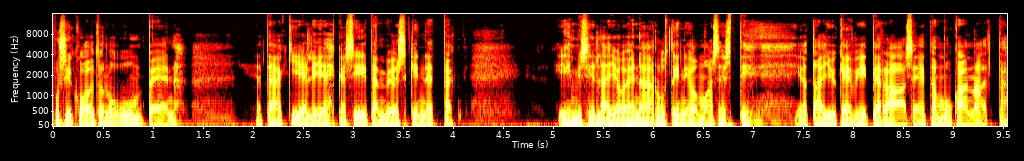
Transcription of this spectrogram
pusikoitunut umpeen. Ja tämä kieli ehkä siitä myöskin, että ihmisillä ei ole enää rutiiniomaisesti jotain jykeviä teräaseita mukana, että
